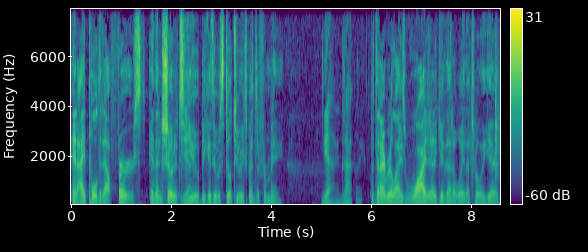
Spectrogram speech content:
and I pulled it out first and then showed it to Yeah. you because it was still too expensive for me. Yeah, exactly. But then I realized, why did I give that away? That's really good.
